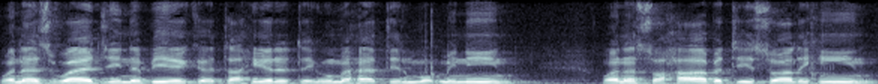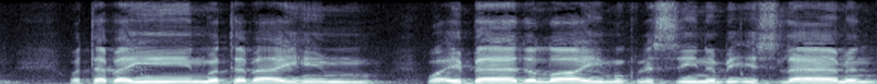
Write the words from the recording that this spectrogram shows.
وعن أزواج نبيك طاهرة أمهات المؤمنين وعن صحابة صالحين وتبعين وتبعهم وعباد الله مخلصين بإسلام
